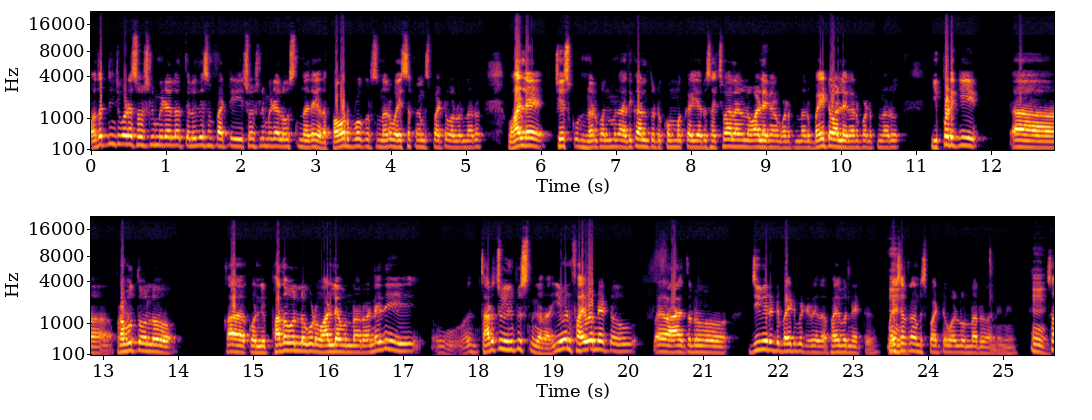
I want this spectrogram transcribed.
మొదటి నుంచి కూడా సోషల్ మీడియాలో తెలుగుదేశం పార్టీ సోషల్ మీడియాలో వస్తుంది అదే కదా. పవర్ బ్రోకర్స్ ఉన్నారు వైఎస్ఆర్ కాంగ్రెస్ పార్టీ వాళ్ళు ఉన్నారు వాళ్ళే చేసుకుంటున్నారు. కొంతమంది అధికారులతో కుమ్మక్కయ్యారు సచివాలయంలో వాళ్ళే కనపడుతున్నారు బయట వాళ్ళే కనపడుతున్నారు. ఇప్పటికీ ప్రభుత్వంలో కొన్ని పదవుల్లో కూడా వాళ్ళే ఉన్నారు అనేది తరచూ వినిపిస్తుంది కదా. ఈవెన్ ఫైబర్ నెట్ అతను జీవీ రెడ్డి బయట పెట్టాడు కదా fibre net YSR Congress party వాళ్ళు ఉన్నారు అని సో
